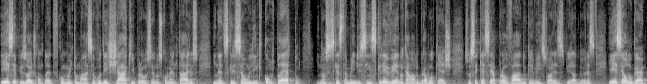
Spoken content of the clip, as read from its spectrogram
Esse episódio completo ficou muito massa. Eu vou deixar aqui para você nos comentários e na descrição o link completo. E não se esqueça também de se inscrever no canal do Brabocast se você quer ser aprovado, quer ver histórias inspiradoras. Esse é o lugar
